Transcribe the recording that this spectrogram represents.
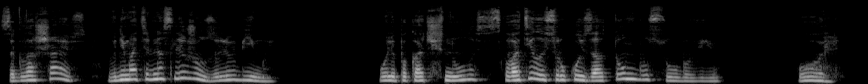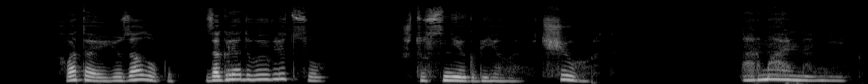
Соглашаюсь, внимательно слежу за любимой. Оля покачнулась, схватилась рукой за тумбу с обувью. Оль. Хватаю ее за локоть, заглядываю в лицо. Что снег белое, черт. Нормально, Ник,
